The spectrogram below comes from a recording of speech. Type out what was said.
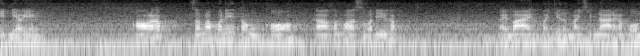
นิดเดียวเอง เอาละครับสำหรับวันนี้ต้องขอกล่าวคำว่าสวัสดีครับ บายบาย ไว้เจอกันใหม่คลิปหน้านะครับผม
